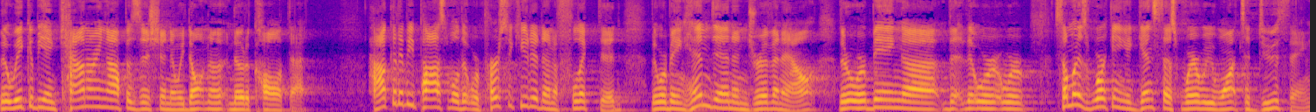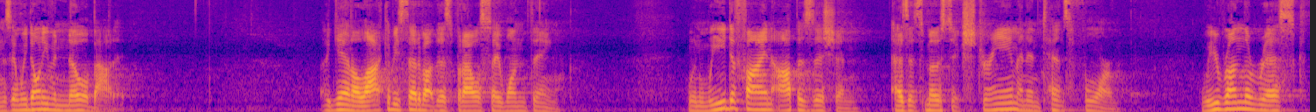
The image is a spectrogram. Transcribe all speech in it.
that we could be encountering opposition and we don't know, know to call it that? How could it be possible that we're persecuted and afflicted, that we're being hemmed in and driven out, that we're being, uh, that, that we're, we're, someone is working against us where we want to do things and we don't even know about it? Again, a lot could be said about this, but I will say one thing. When we define opposition as its most extreme and intense form, we run the risk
